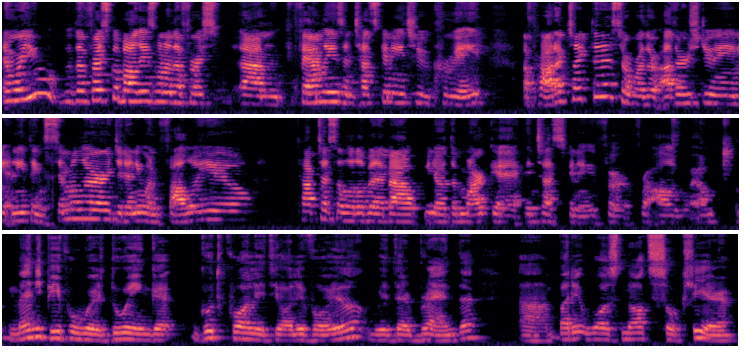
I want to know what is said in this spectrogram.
and were you the Frescobaldi is one of the first um, families in Tuscany to create a product like this, or were there others doing anything similar? Did anyone follow you? Talk to us a little bit about you know the market in Tuscany for for olive oil. Many people were doing good quality olive oil with their brand, uh, but it was not so clear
